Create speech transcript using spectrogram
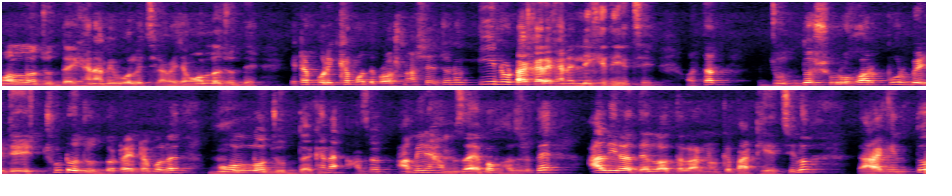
মল্লযুদ্ধ, এখানে আমি বলেছিলাম এই যে মল্লযুদ্ধে, এটা পরীক্ষার মধ্যে প্রশ্ন আসে এর জন্য কি নোট আকার এখানে লিখে দিয়েছি। অর্থাৎ যুদ্ধ শুরু হওয়ার পূর্বের যে ছোট যুদ্ধটা, এটা বলে মল্লযুদ্ধ। এখানে হজরত আমির হামজা এবং হজরতে আলী রাদিয়াল্লাহ তাল্লাহকে পাঠিয়েছিল। তারা কিন্তু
